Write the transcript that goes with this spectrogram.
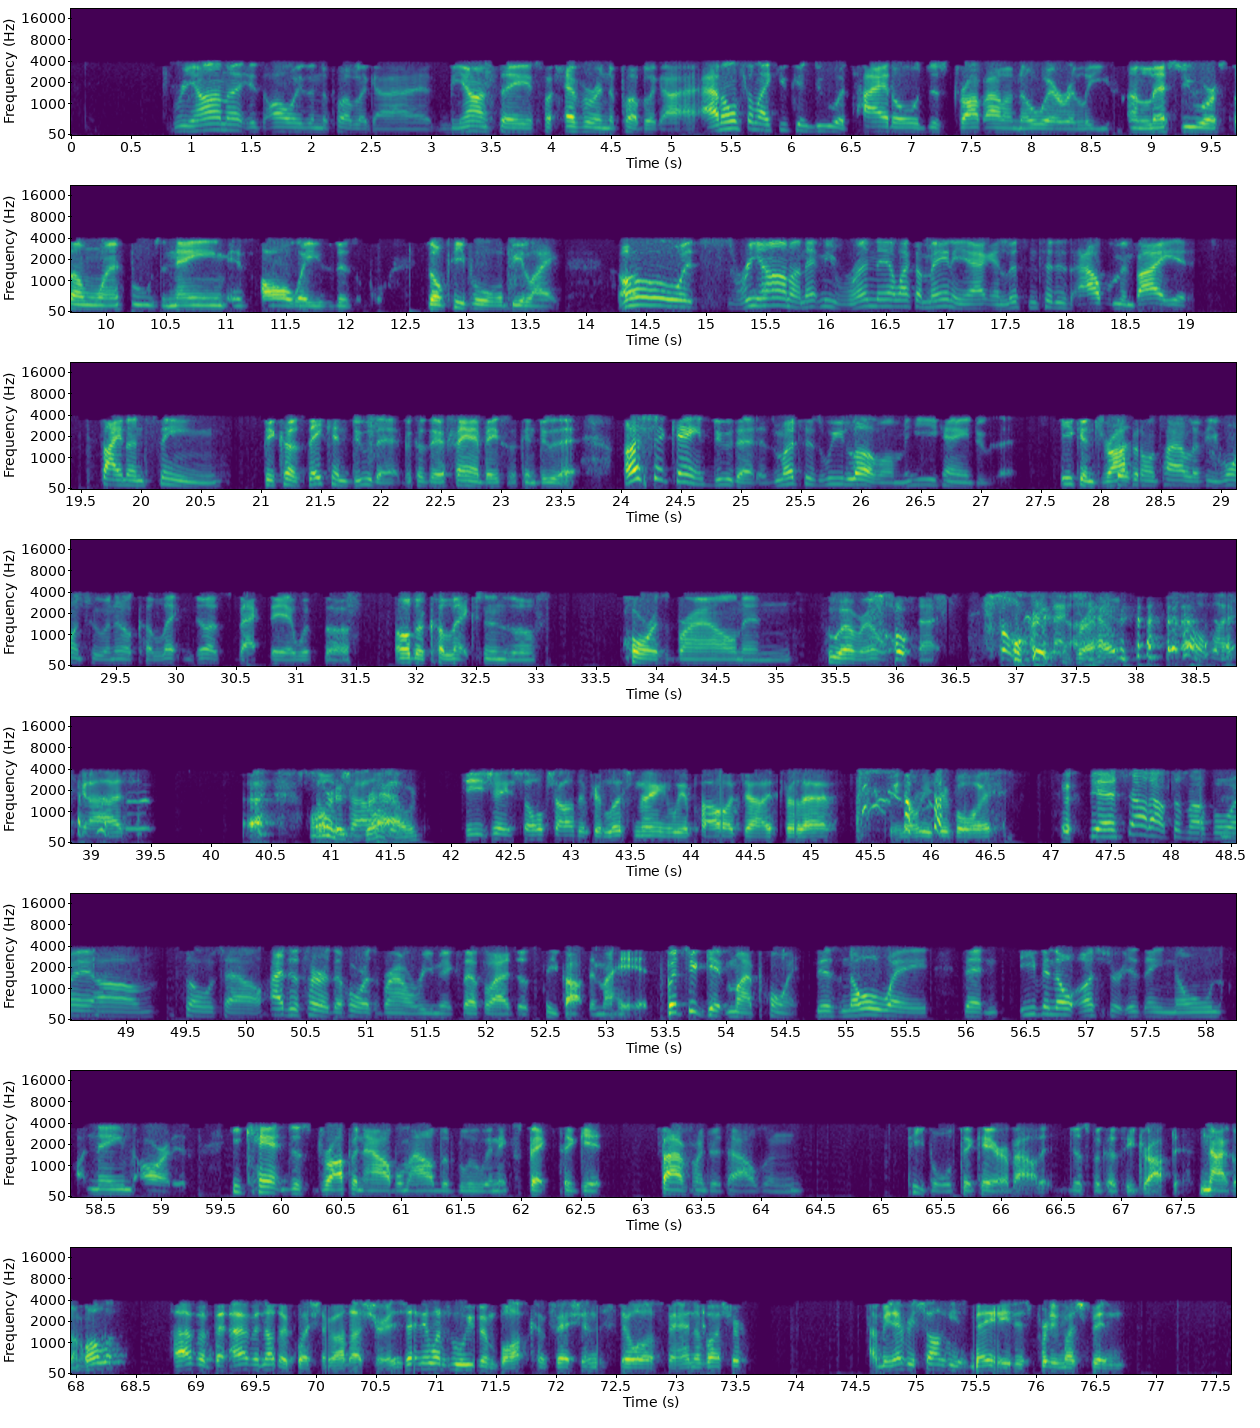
Rihanna is always in the public eye. Beyonce is forever in the public eye. I don't feel like you can do a Tidal just drop out of nowhere release unless you are someone whose name is always visible. So people will be like, "Oh, it's Rihanna. Let me run there like a maniac and listen to this album and buy it sight unseen." Because they can do that, because their fan bases can do that. Usher can't do that. As much as we love him, he can't do that he can drop it on Tidal if he wants to, and it'll collect dust back there with the other collections of Horace Brown and whoever else. Oh. That Horace Brown. Oh my God. Horace Soul Child. Brown. DJ Soulchild, if you're listening, we apologize for that. We know he's your boy. yeah, shout out to my boy um Soul Child. I just heard the Horace Brown remix. That's why I just peep out in my head. But you get my point. There's no way that even though Usher is a known named artist, he can't just drop an album out of the blue and expect to get five hundred thousand people to care about it just because he dropped it. Not gonna. work. Well, I have a I have another question about Usher. Is anyone who even bought Confessions still a fan of Usher? I mean, every song he's made has pretty much been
